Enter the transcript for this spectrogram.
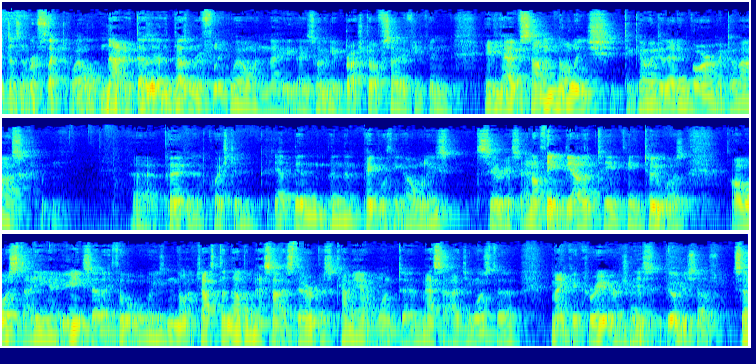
It doesn't reflect well. no, it doesn't. It doesn't reflect well, and they, they sort of get brushed off. So if you can, if you have some knowledge to go into that environment to ask a pertinent question, Yep. then then the people think, oh well, he's serious. And I think the other thing, thing too was I was studying at uni, so they thought, well, he's not just another massage therapist coming out and want to massage. He wants to make a career of this. Build yourself. So,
